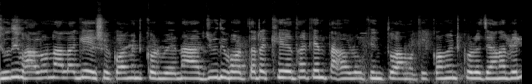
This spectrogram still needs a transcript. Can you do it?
যদি ভালো না লাগে এসে কমেন্ট করবেন। আর যদি ভর্তাটা খেয়ে থাকেন, তাহলেও কিন্তু আমাকে কমেন্ট করে জানাবেন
